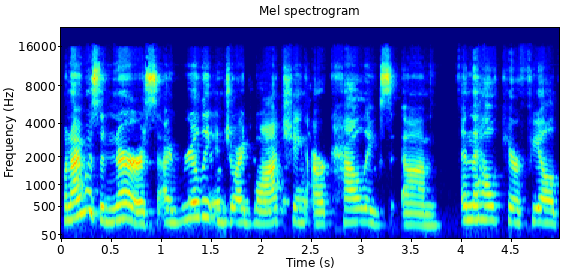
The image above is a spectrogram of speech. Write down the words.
when I was a nurse, I really enjoyed watching our colleagues um, in the healthcare field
